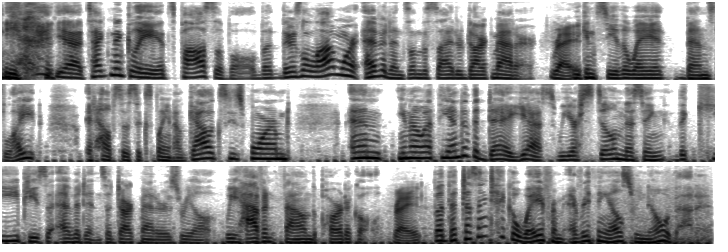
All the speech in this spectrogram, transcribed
yeah. yeah, technically it's possible, but there's a lot more evidence on the side of dark matter. Right. We can see the way it bends light. It helps us explain how galaxies formed. And, you know, at the end of the day, yes, we are still missing the key piece of evidence that dark matter is real. We haven't found the particle. Right. But that doesn't take away from everything else we know about it.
